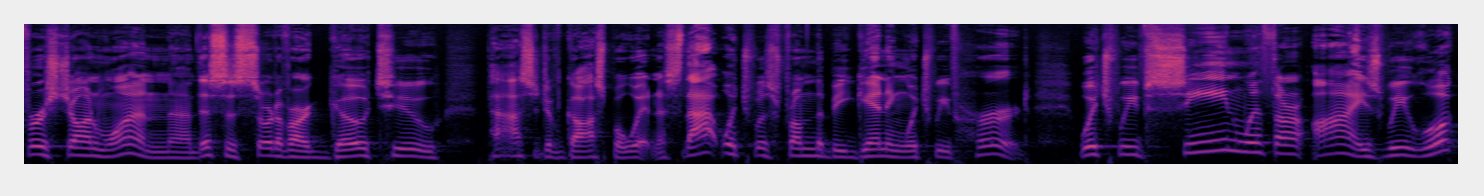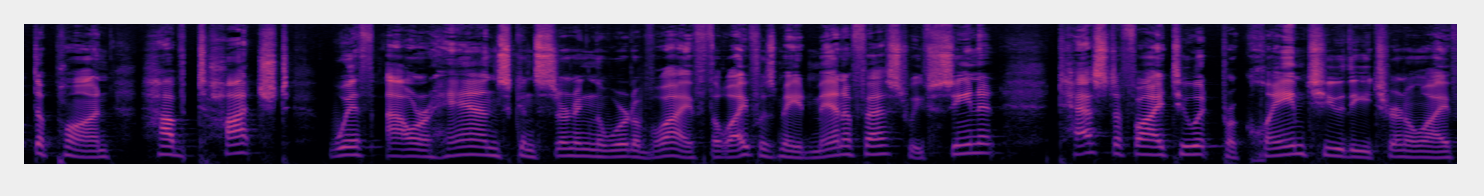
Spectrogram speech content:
1 John 1, uh, this is sort of our go to passage of gospel witness. That which was from the beginning, which we've heard, which we've seen with our eyes, we looked upon, have touched with our hands concerning the word of life. The life was made manifest. We've seen it, testified to it, proclaimed to you the eternal life,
